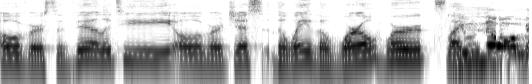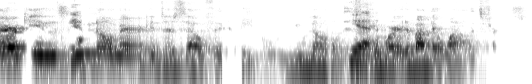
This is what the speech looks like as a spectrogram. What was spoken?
over civility over just the way the world works like you know, Americans. Yeah. You know, Americans are selfish people. You know this. Yeah. They're worried about their wallets first.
